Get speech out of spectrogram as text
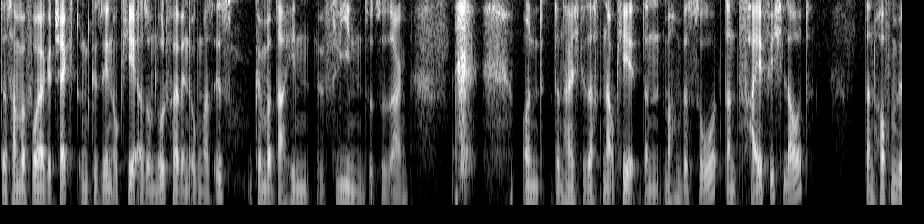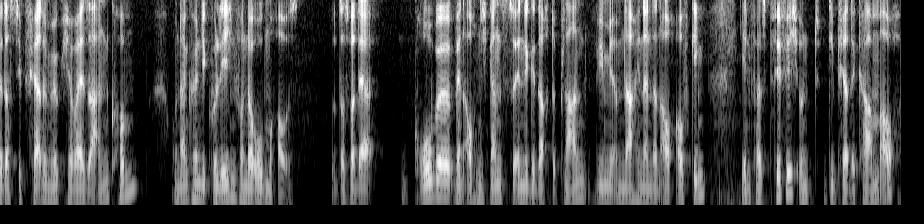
das haben wir vorher gecheckt und gesehen, okay, also im Notfall, wenn irgendwas ist, können wir dahin fliehen sozusagen. Und dann habe ich gesagt, na okay, dann machen wir es so, dann pfeife ich laut, dann hoffen wir, dass die Pferde möglicherweise ankommen und dann können die Kollegen von da oben raus. So, das war der grobe, wenn auch nicht ganz zu Ende gedachte Plan, wie mir im Nachhinein dann auch aufging. Jedenfalls pfiffig und die Pferde kamen auch,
